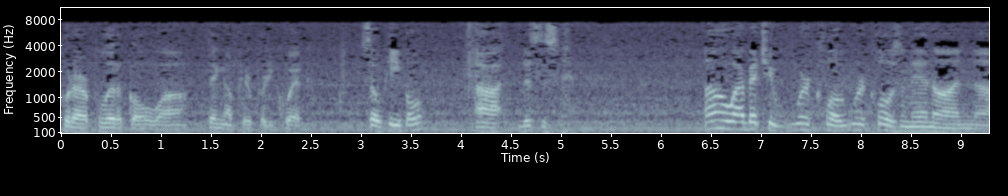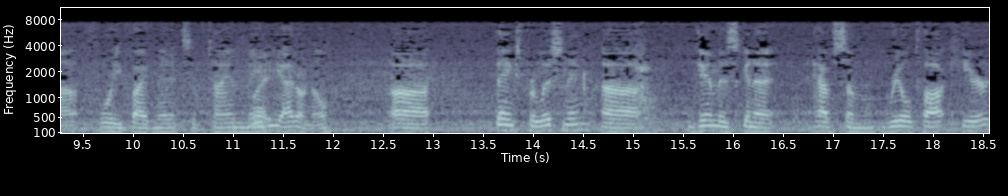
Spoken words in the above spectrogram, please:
put our political uh, thing up here pretty quick. So, people, uh, this is. Oh, I bet you we're clo- we're closing in on uh, 45 minutes of time, maybe. I don't know. Uh, thanks for listening. Uh, Jim is going to have some real talk here.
